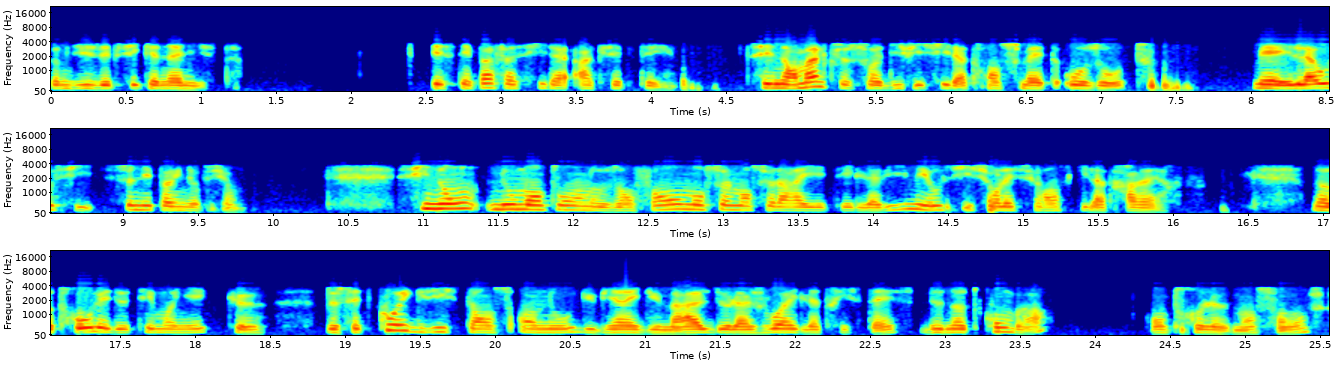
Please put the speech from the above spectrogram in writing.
comme disent les psychanalystes. Et ce n'est pas facile à accepter. C'est normal que ce soit difficile à transmettre aux autres. Mais là aussi, ce n'est pas une option. Sinon, nous mentons à nos enfants, non seulement sur la réalité de la vie, mais aussi sur l'espérance qui la traverse. Notre rôle est de témoigner que de cette coexistence en nous du bien et du mal, de la joie et de la tristesse, de notre combat contre le mensonge,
